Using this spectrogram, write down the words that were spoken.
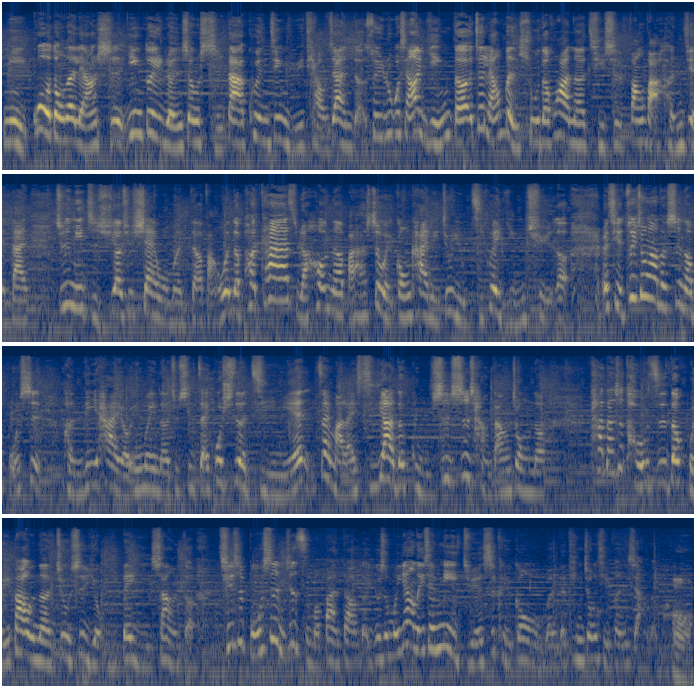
你过冬的粮食：应对人生十大困境与挑战》的。所以如果想要赢得这两本书的话呢，其实方法很简单，就是你只需要去 share 我们的访问的 podcast，然后呢把它设为公开，你就有机会赢取了。而且最重要的是呢，博士。很厉害哦，因为呢，就是在过去的几年，在马来西亚的股市市场当中呢，他但是投资的回报呢，就是有一倍以上的。其实博士你是怎么办到的？有什么样的一些秘诀是可以跟我们的听众一起分享的吗？哦，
